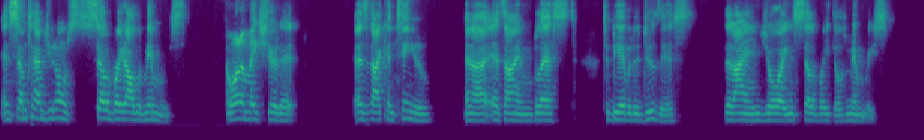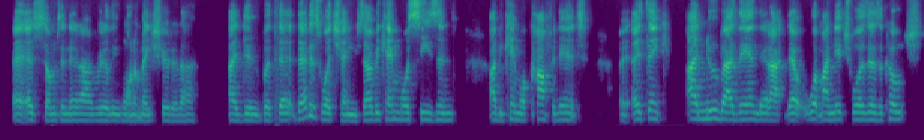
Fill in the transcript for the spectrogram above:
and sometimes you don't celebrate all the memories. I want to make sure that as I continue and I, as I am blessed to be able to do this, that I enjoy and celebrate those memories as something that I really want to make sure that I I do. But that that is what changed. I became more seasoned. I became more confident. I, think I knew by then that I that what my niche was as a coach.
